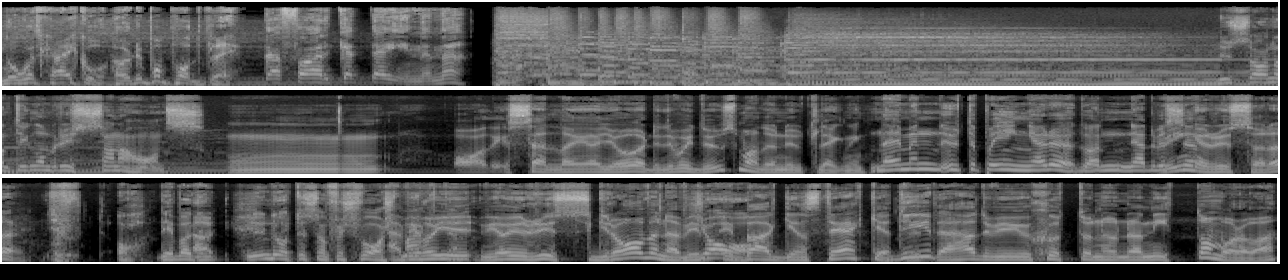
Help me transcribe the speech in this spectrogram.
Något Kaiko, hör du på Podplay. Därför är gardinerna. Du sa någonting om ryssarna Hans. Mm, ja, det är sällan jag gör det. Det var ju du som hade en utläggning. Nej men ute på Ingarö. Du hade, ni hade Det är inga ryssar där. Åh, det var du. Nu låter det som Ja, Försvarsmakten. vi, har ju, vi har ju ryssgraven här vid, Ja. i Baggenstäket. Det Där hade vi ju 1719 var det va?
